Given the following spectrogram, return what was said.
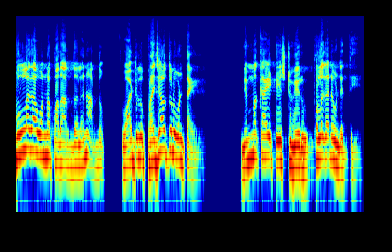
పుల్లగా ఉన్న పదార్థాలని అర్థం. వాటిలో ప్రజాతులు ఉంటాయి. నిమ్మకాయ టేస్ట్ వేరు పుల్లగానే ఉండిద్ది.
